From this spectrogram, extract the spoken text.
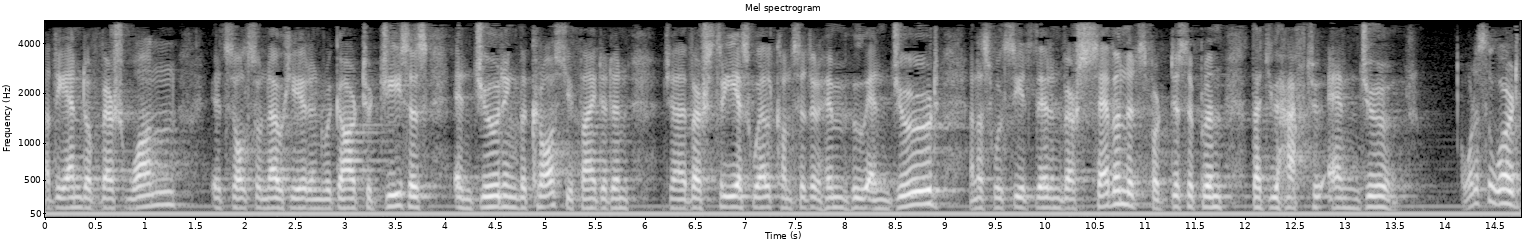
at the end of verse 1. It's also now here in regard to Jesus enduring the cross. You find it in uh, verse 3 as well. Consider him who endured. And as we'll see, it's there in verse 7. It's for discipline that you have to endure. What does the word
